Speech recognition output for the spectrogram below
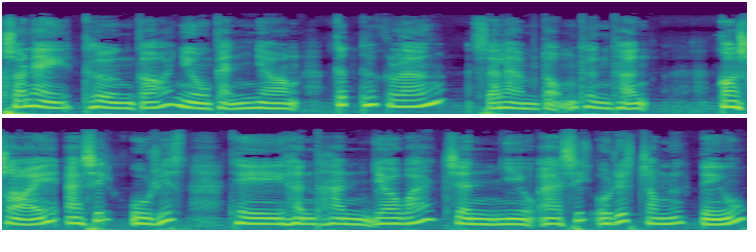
Sỏi này thường có nhiều cạnh nhọn, kích thước lớn, sẽ làm tổn thương thận. Còn sỏi axit uric thì hình thành do quá trình nhiều axit uric trong nước tiểu.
